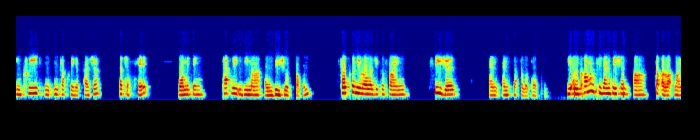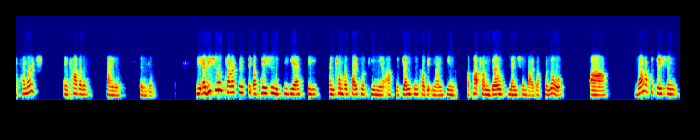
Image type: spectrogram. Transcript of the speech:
increase in intracranial pressure, such as headache, vomiting, papillary edema, and visual problems, focal neurological signs, seizures, and encephalopathy. The uncommon presentations are subarachnoid hemorrhage and cavernous sinus syndrome. The additional characteristic of patients with CVST and thrombocytopenia after Janssen COVID-19, apart from those mentioned by Dr. Loh, are one of the patients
